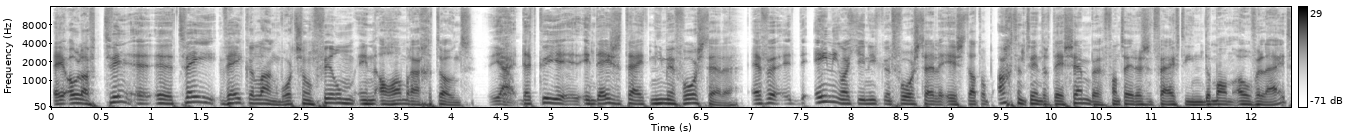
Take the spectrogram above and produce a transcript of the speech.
Hey Olaf, twi- eh, eh, twee weken lang wordt zo'n film in Alhambra getoond. Ja, dat kun je in deze tijd niet meer voorstellen. Even, eh, de één ding wat je je niet kunt voorstellen is dat op 28 december van 2015 de man overlijdt.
